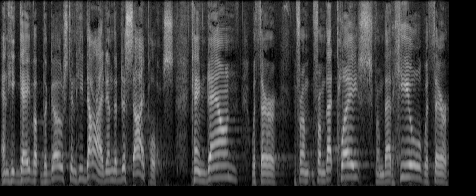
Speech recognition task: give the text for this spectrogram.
and he gave up the ghost, and he died. And the disciples came down with their from, from that place, from that hill, with their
